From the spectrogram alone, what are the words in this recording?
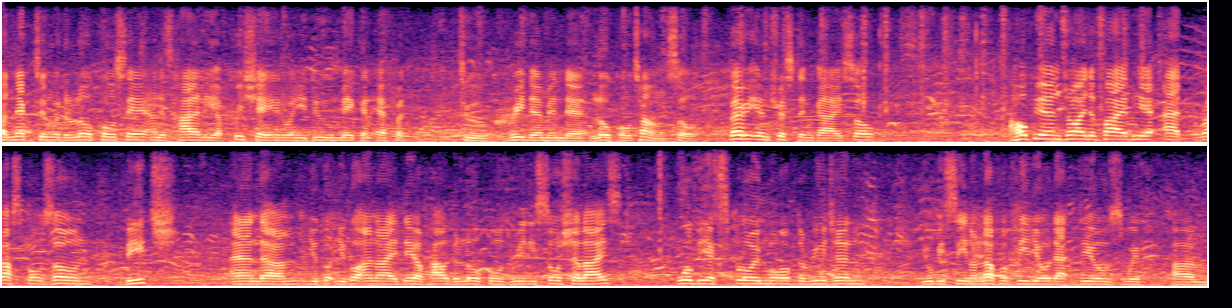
connecting with the locals here and it's highly appreciated when you do make an effort to greet them in their local tongue. So very interesting guys. So I hope you enjoy the vibe here at Rascal Zone Beach and um, you, got, you got an idea of how the locals really socialize. We'll be exploring more of the region. You'll be seeing another video that deals with um,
